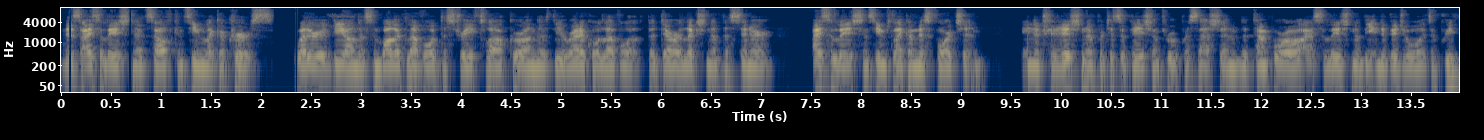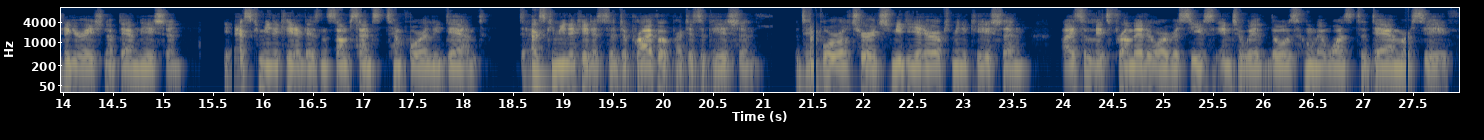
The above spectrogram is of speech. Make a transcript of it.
and this isolation itself can seem like a curse, whether it be on the symbolic level of the stray flock or on the theoretical level of the dereliction of the sinner isolation seems like a misfortune. In the tradition of participation through procession, the temporal isolation of the individual is a prefiguration of damnation. The excommunicated is in some sense temporally damned. To excommunicate is to deprive of participation. The temporal church, mediator of communication, isolates from it or receives into it those whom it wants to damn or save.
